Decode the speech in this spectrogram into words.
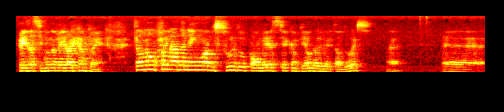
fez a segunda melhor campanha. Então não foi nada nenhum absurdo o Palmeiras ser campeão da Libertadores. Né? É,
